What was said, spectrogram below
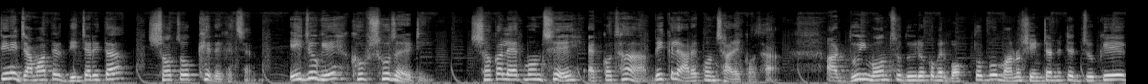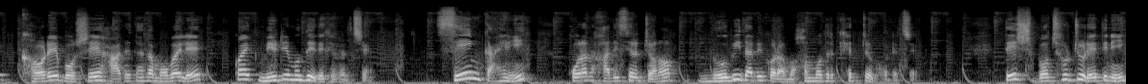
তিনি জামাতের দ্বিচারিতা স্বচক্ষে দেখেছেন। এই যুগে খুব সোজা এটি। সকালে এক মঞ্চে এক কথা, বিকেলে আরেক মঞ্চে আরেক কথা। আর দুই মঞ্চ দুই রকমের বক্তব্য মানুষ ইন্টারনেটের যুগে ঘরে বসে হাতে থাকা মোবাইলে কয়েক মিনিটের মধ্যেই দেখে ফেলছে। সেম কাহিনী কোরআন হাদিসের জনক নবী দাবি করা মোহাম্মদের ক্ষেত্রে ঘটেছে। তেইশ বছর জুড়ে তিনি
